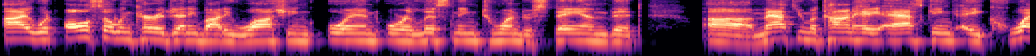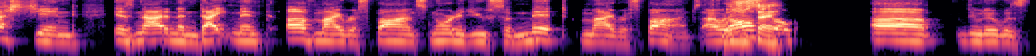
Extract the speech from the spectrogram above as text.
I would also encourage anybody watching or and or listening to understand that Uh, Matthew McConaughey asking a question is not an indictment of my response, nor did you submit my response. I would you say? Uh, dude, it was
